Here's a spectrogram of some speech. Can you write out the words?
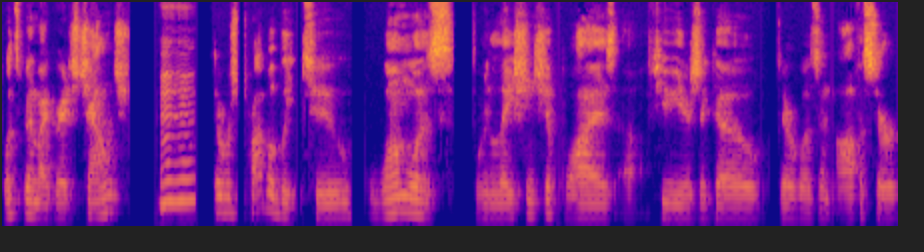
What's been my greatest challenge? Mm-hmm. There was probably two. One was relationship wise. Uh, a few years ago, there was an officer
